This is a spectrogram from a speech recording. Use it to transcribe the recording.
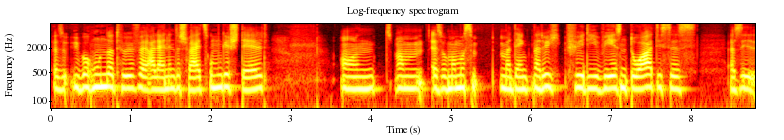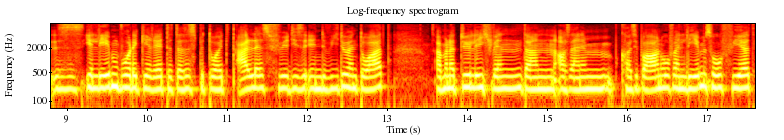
also über 100 Höfe allein in der Schweiz umgestellt. Und ähm, also man muss, man denkt natürlich für die Wesen dort ist es, also es ihr Leben wurde gerettet. Das bedeutet alles für diese Individuen dort. Aber natürlich, wenn dann aus einem quasi Bauernhof ein Lebenshof wird,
